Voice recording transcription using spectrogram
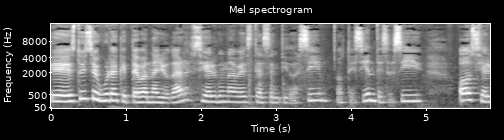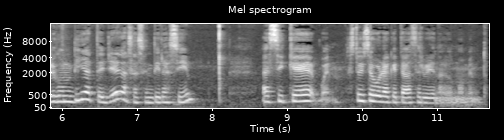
que estoy segura que te van a ayudar si alguna vez te has sentido así o te sientes así o si algún día te llegas a sentir así. Así que, bueno, estoy segura que te va a servir en algún momento.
